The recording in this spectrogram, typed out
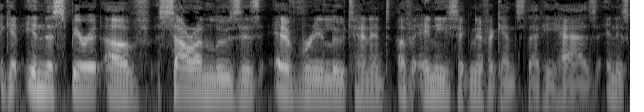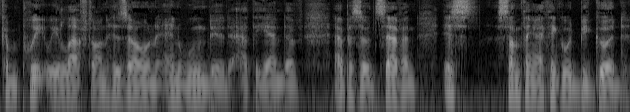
again in the spirit of Sauron loses every lieutenant of any significance that he has and is completely left on his own and wounded at the end of episode seven is something I think would be good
